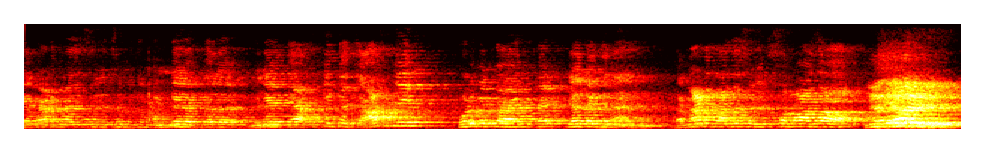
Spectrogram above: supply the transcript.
ಕರ್ನಾಟಕ ರಾಜ್ಯ ಸಮಿತಿ ಸಮಿತಿ ಮಂಡ್ಯದ ವಿನಯತೆ ಅದಕ್ಕಿಂತ ಜಾಸ್ತಿ ಕೊಡಬೇಕು ಅಂತ ಕೇಳ್ಕೊತೀನಿ ಕರ್ನಾಟಕ ರಾಜ್ಯ ಸಮಾಜ. ಸಮಿತಿ ಸಮಾಜ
